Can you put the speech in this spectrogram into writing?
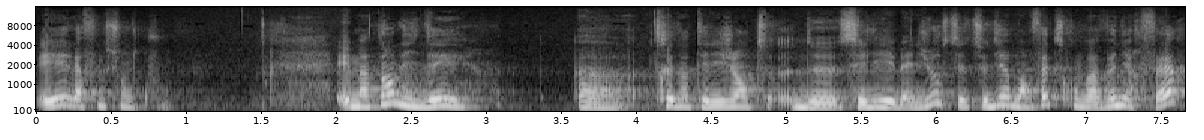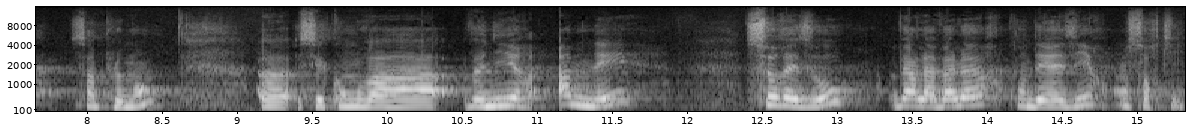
et la fonction de coût. Et maintenant, l'idée euh, très intelligente de Célie et Benjour, c'est de se dire, ben, en fait, ce qu'on va venir faire, simplement, euh, c'est qu'on va venir amener ce réseau vers la valeur qu'on désire en sortie.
